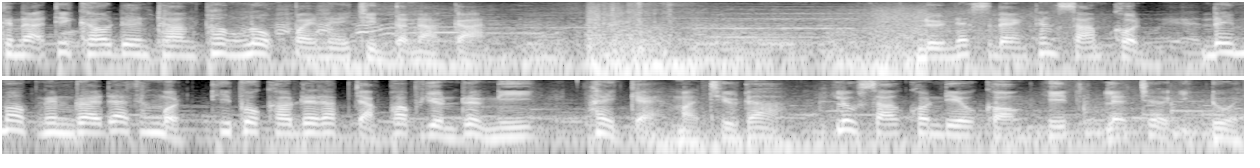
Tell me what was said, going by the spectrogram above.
ขณะที่เขาเดินทางท่องโลกไปในจินตนาการ โดยนักแสดงทั้ง 3 คนได้มอบเงินรายได้ทั้งหมดที่พวกเขาได้รับจากภาพยนตร์เรื่องนี้ ให้แก่มาทิลดาลูกสาวคนเดียวของฮีทเลเจอร์อีกด้วย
